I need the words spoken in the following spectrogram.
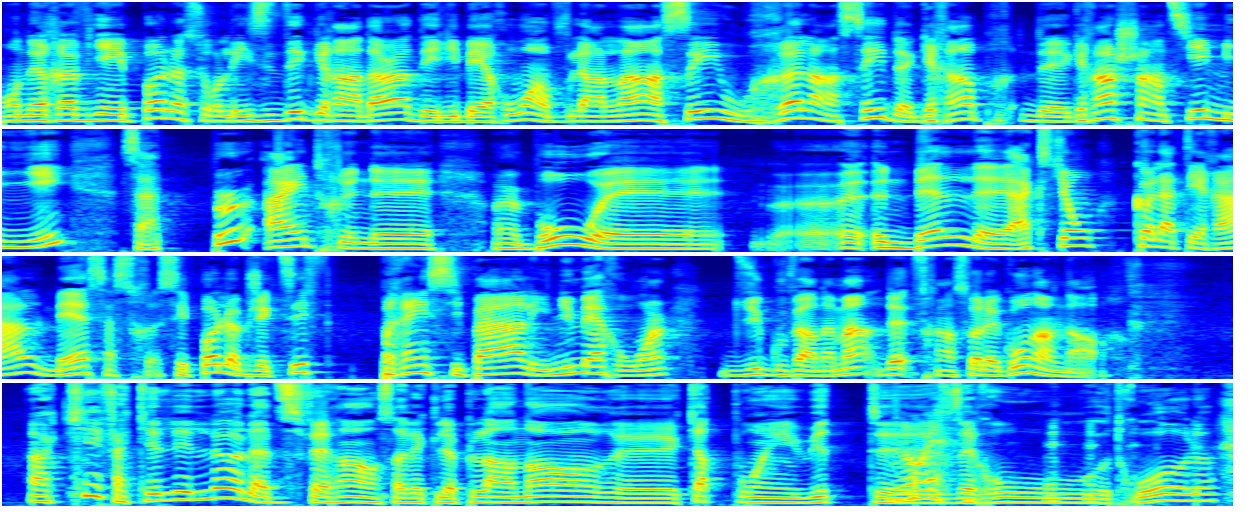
on ne revient pas là, sur les idées de grandeur des libéraux en voulant lancer ou relancer de grands, chantiers miniers. Ça peut être une, euh, une belle action collatérale, mais sera, c'est pas l'objectif principal et numéro un du gouvernement de François Legault dans le Nord. Ok, fait quelle est là la différence avec le plan Nord euh, 4.803 là?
